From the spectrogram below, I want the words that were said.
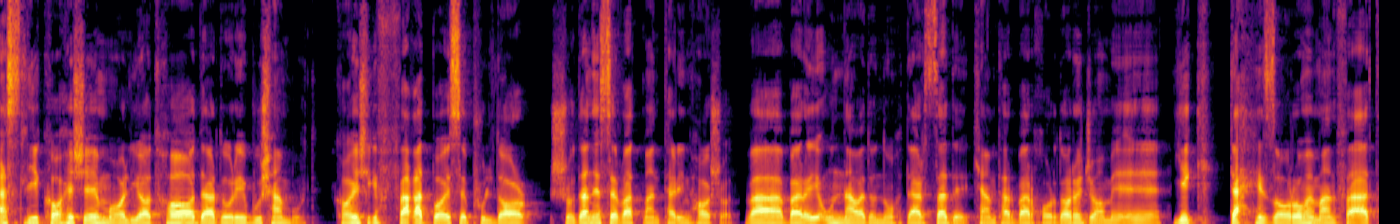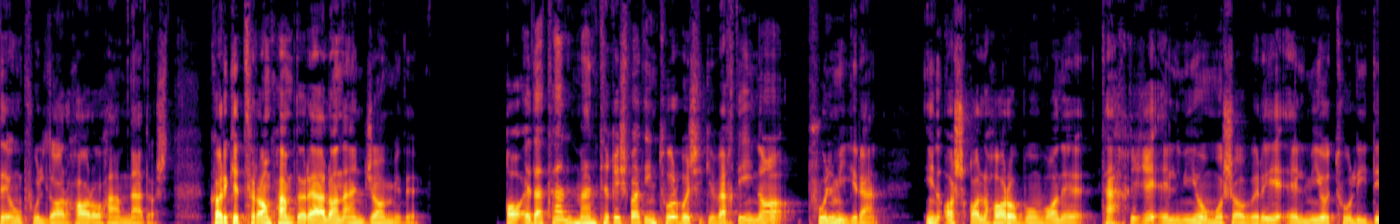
اصلی کاهش مالیات ها در دوره بوش هم بود. کاهشی که فقط باعث پولدار شدن ثروتمندترین ها شد و برای اون 99 درصد کمتر برخوردار جامعه یک ده هزارم منفعت اون پولدارها رو هم نداشت. کاری که ترامپ هم داره الان انجام میده. قاعدتا منطقیش باید اینطور باشه که وقتی اینا پول می‌گیرن این آشغال ها رو به عنوان تحقیق علمی و مشاوره علمی و تولید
